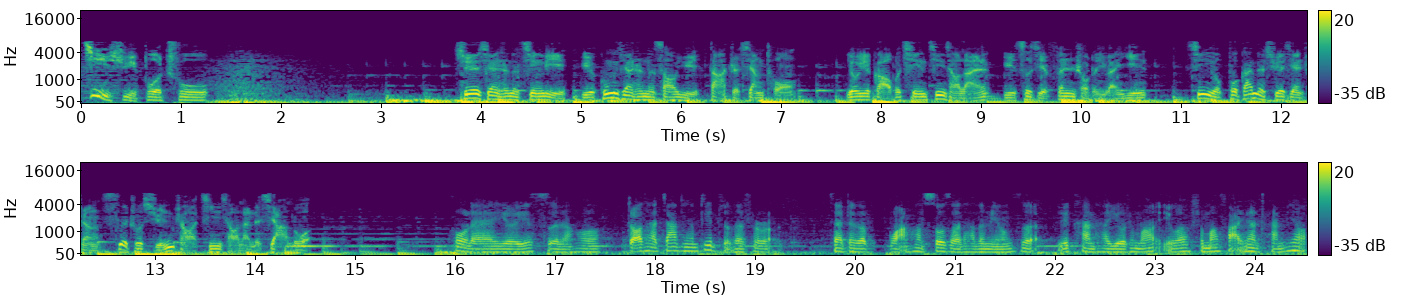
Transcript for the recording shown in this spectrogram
继续播出。薛先生的经历与龚先生的遭遇大致相同。由于搞不清金小兰与自己分手的原因，心有不甘的薛先生四处寻找金小兰的下落。后来有一次，然后找他家庭地址的时候，在这个网上搜索他的名字，一看他有什么有个什么法院传票。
